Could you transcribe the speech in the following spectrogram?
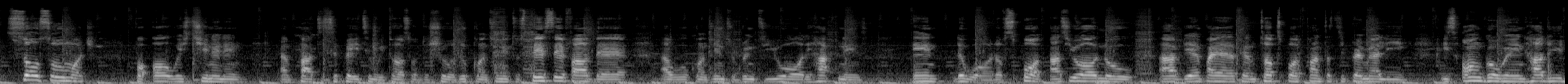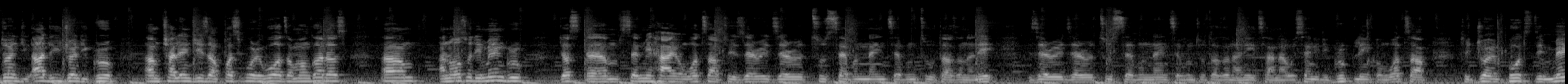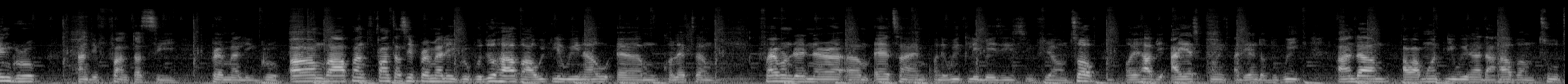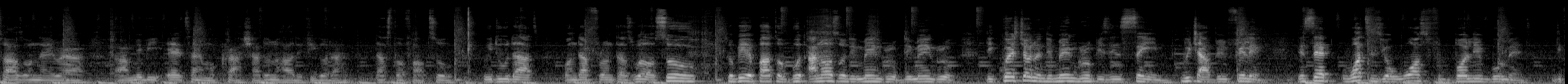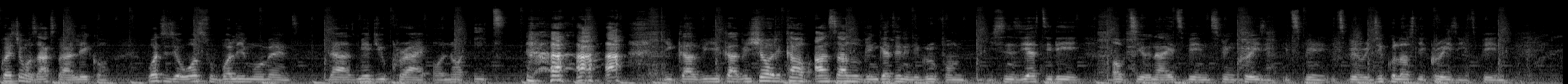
so, so much for always tuning in and participating with us on the show. Do continue to stay safe out there. I will continue to bring to you all the happenings in the world of sport. As you all know, uh, the Empire FM Talk Sport Fantasy Premier League is ongoing. How do you join? The, how do you join the group? Um, challenges and possible rewards among others. Um, and also the main group. Just um, send me hi on WhatsApp to 08027972008. 08027972008 and I will send you the group link on WhatsApp to join both the main group and the fantasy Premier League group. Um, our fantasy Premier League group, we do have our weekly winner who um, collect um 500 naira um, airtime on a weekly basis if you're on top or you have the highest point at the end of the week. And um, our monthly winner that have um 2000 naira uh, maybe airtime or crash. I don't know how they figure that that stuff out. So we do that on that front as well. So to be a part of both and also the main group the main group. The question in the main group is insane which i've been feeling. They said what is your worst footballing moment? The question was asked by Alekon what is your worst footballing moment that has made you cry or not eat? You can be you can be sure the kind of answers we've been getting in the group from since yesterday up till now it's been it's been crazy. It's been it's been ridiculously crazy. It's been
